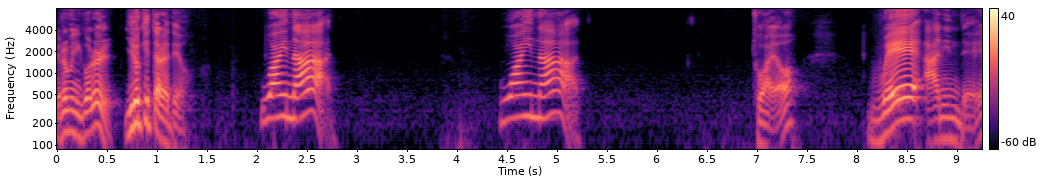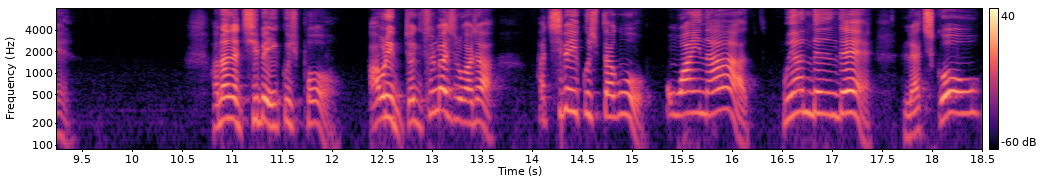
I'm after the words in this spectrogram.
여러분 이거를 이렇게 따라야 돼요. why not? why not? 좋아요. 왜 아닌데? 아, 나 그냥 집에 있고 싶어. 아, 우리 저기 술 마시러 가자. 아, 집에 있고 싶다고. Why not? 왜 안 되는데? Let's go.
